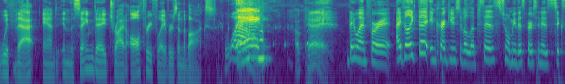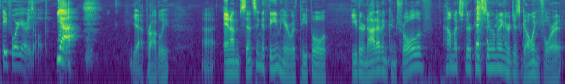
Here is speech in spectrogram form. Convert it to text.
with that and in the same day tried all three flavors in the box. wow. Dang. Okay. They went for it. I feel like the incorrect use of ellipsis told me this person is 64 years old. Yeah. Yeah, probably. Uh, and I'm sensing a theme here with people either not having control of how much they're consuming or just going for it.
